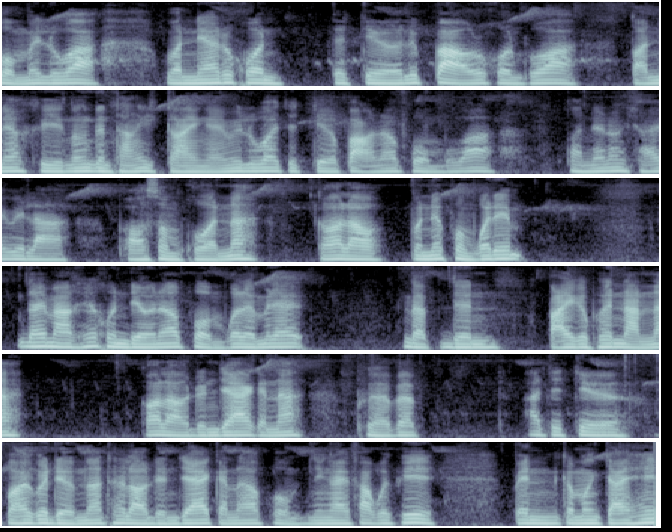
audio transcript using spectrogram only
ผมไม่รู้ว่าวันนี้ทุกคนจะเจอหรือเปล่าทุกคนเพราะว่าตอนนี้คือยังต้องเดินทางอีกไกลไง ไม่รู้ว่าจะเจอเปล่านะผมเพราะว่าตอนนี้ต้องใช้เวลาพอสมควรนะ ก็เราวันนี้ผมก็ได้ได้มาแค่คนเดียวนะผมก็เลยไม่ได้แบบเดินไปกับเพื่อนนั้นนะ ก็เราเดินแยกกันนะ เผื่อแบบอาจจะเจอร้อยกว่าเดิมนะถ้าเราเดินแยกกันนะครับผมยังไงฝากไว้พี่เป็นกำลังใจให้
